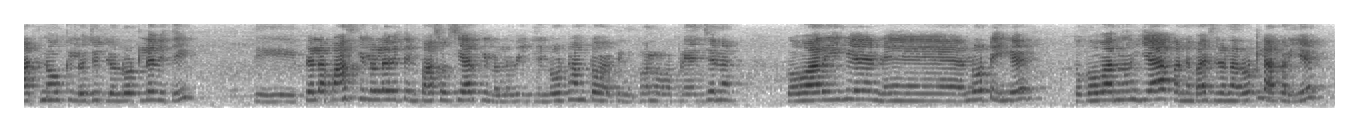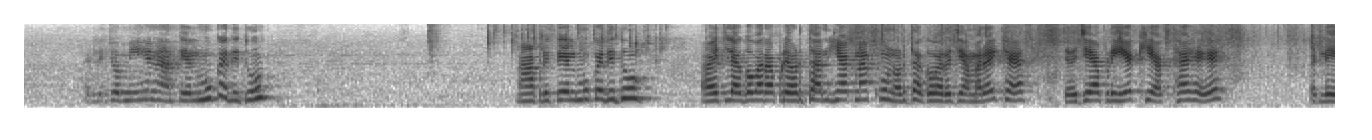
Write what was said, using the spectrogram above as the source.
આઠ નવ કિલો જેટલો લોટ લેવી હતી. તે પહેલાં પાંચ કિલો લેવી હતી ને પાછો ચાર કિલો લેવી એટલે લોટ હામટો હે. તેની કલો આપણે છે ને ગવારી હે ને લોટી હે. તો ગવારનું યાક અને બાજરાના રોટલા કરીએ. એટલે જો મેં હે ને તેલ મૂકી દીધું. આપણે તેલ મૂકી દીધું. એટલા ગવાર આપણે અડધા હિયાક નાખવું ને અડધા ગવાર જે આમાં રાખ્યા. તો જે આપણી એક હિયાક થાય એટલે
